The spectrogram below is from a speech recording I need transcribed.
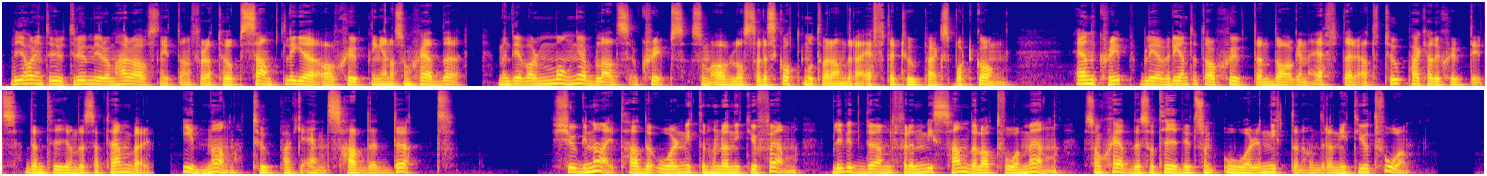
Vi har inte utrymme i de här avsnitten för att ta upp samtliga av skjutningarna som skedde, men det var många Bloods och Crips som avlossade skott mot varandra efter Tupacs bortgång. En Crip blev rent utav skjuten dagen efter att Tupac hade skjutits, den 10 september, innan Tupac ens hade dött. Suge Knight hade år 1995 blivit dömd för en misshandel av två män som skedde så tidigt som år 1992.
